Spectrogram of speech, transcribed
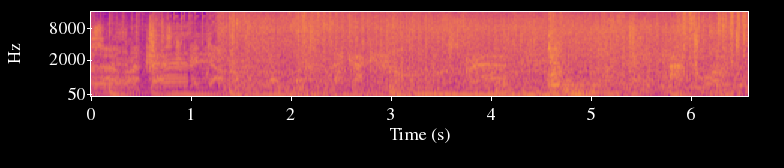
broadcast picked up. I'm one.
